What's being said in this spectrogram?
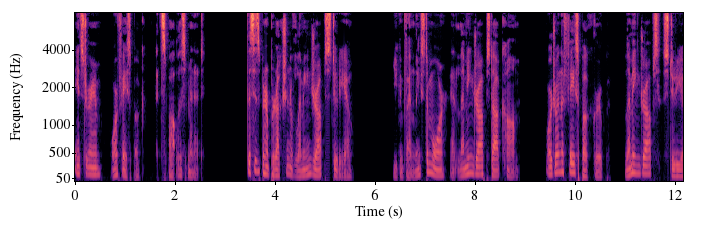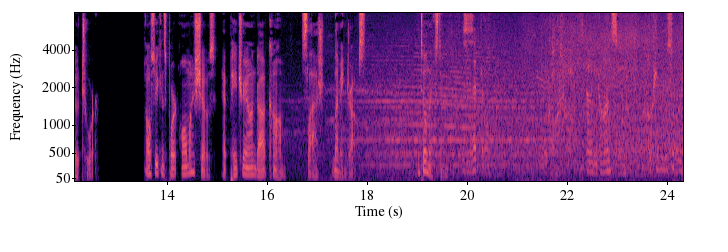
Instagram, or Facebook at Spotless Minute. This has been a production of Lemming Drops Studio. You can find links to more at lemmingdrops.com or join the Facebook group Lemming Drops Studio Tour. Also, you can support all my shows at patreon.com slash lemmingdrops. Until next time. This is it, Joel. Oh God, it's gonna be gone soon. Okay, I'm sorry.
